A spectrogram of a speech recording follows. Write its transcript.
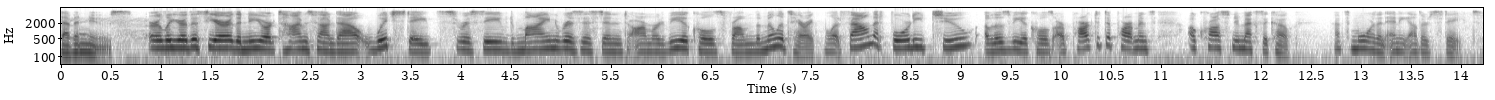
7 News. Earlier this year, the New York Times found out which states received mine-resistant armored vehicles from the military. Well, it found that 42 of those vehicles are parked at departments across New Mexico. That's more than any other state.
